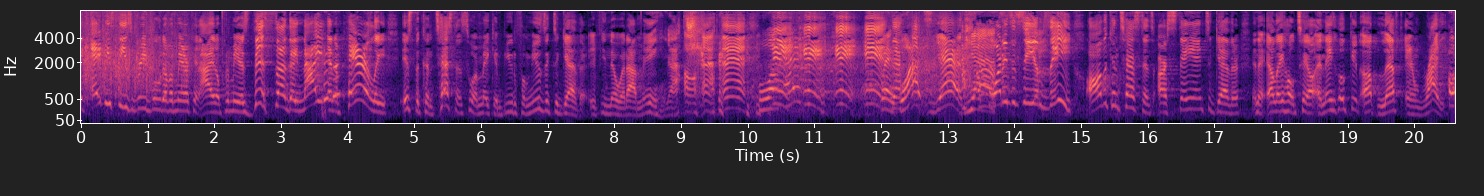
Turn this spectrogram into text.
music, ABC's reboot of American Idol premieres this Sunday night, and apparently it's the contestants who are making beautiful music together, if you know what I mean. What? Wait, what? Yes. Yes. According to TMZ, all the contestants are staying together in an LA hotel and they hook it up left and right. Oh,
